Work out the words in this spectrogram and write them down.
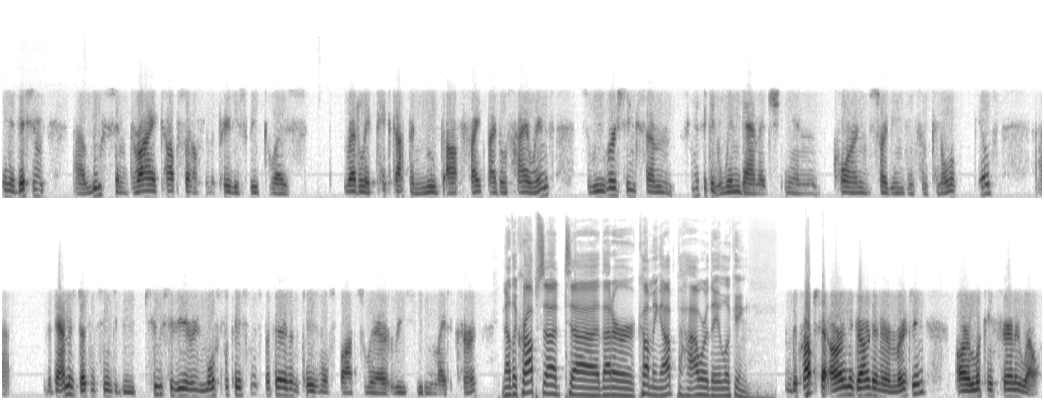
In addition, uh, loose and dry topsoil from the previous week was readily picked up and moved off site by those high winds. So we were seeing some significant wind damage in corn, soybeans, and some canola fields. Uh, the damage doesn't seem to be too severe in most locations, but there are occasional spots where reseeding might occur. Now, the crops that uh, that are coming up, how are they looking? The crops that are in the ground and are emerging are looking fairly well.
